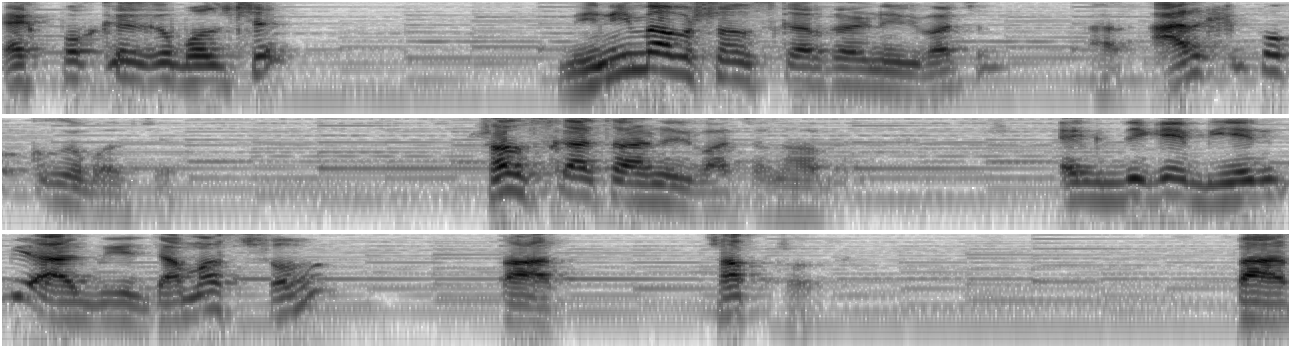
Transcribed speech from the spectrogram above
এক পক্ষকে বলছে, মিনিমাম সংস্কার করে নির্বাচন। আর আরেক পক্ষকে বলছে, সংস্কার ছাড়া নির্বাচন হবে একদিকে বিএনপি আর একদিকে জামাত সহ তার ছাত্ররা। তার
